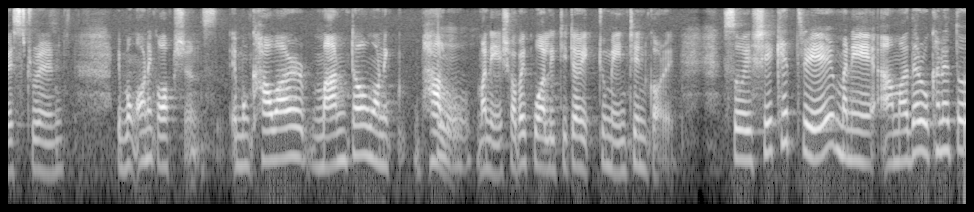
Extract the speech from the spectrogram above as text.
রেস্টুরেন্ট এবং অনেক অপশনস এবং খাওয়ার মানটাও অনেক ভালো। মানে সবাই কোয়ালিটিটা একটু মেনটেন করে। সো সেক্ষেত্রে মানে আমাদের ওখানে তো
